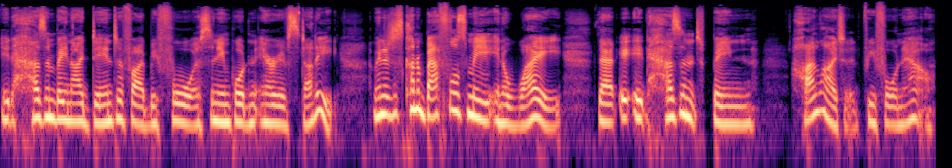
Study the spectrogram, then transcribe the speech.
it hasn't been identified before as an important area of study? I mean, it just kind of baffles me in a way that it, it hasn't been highlighted before now.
